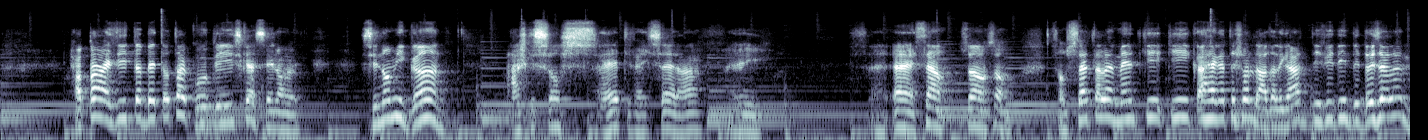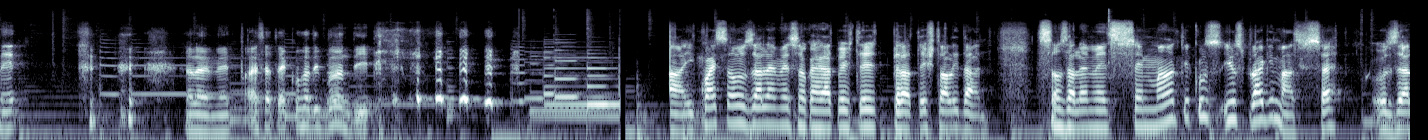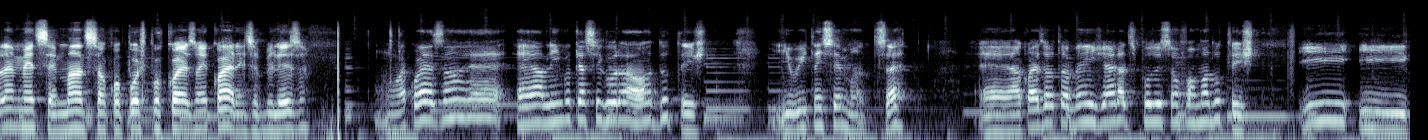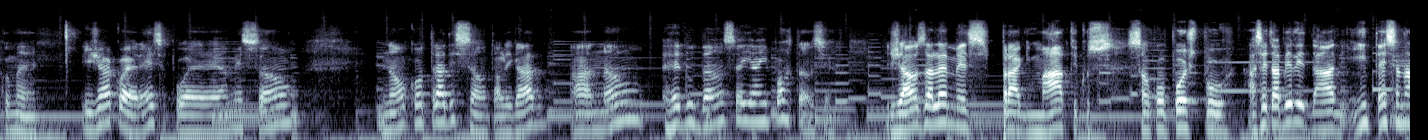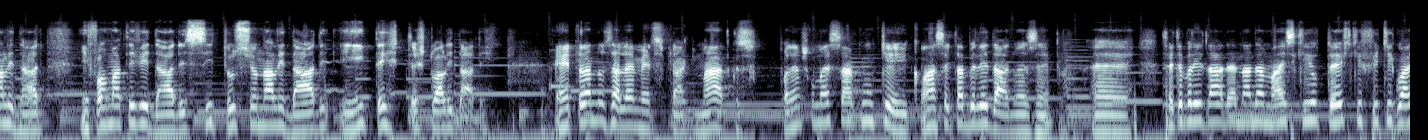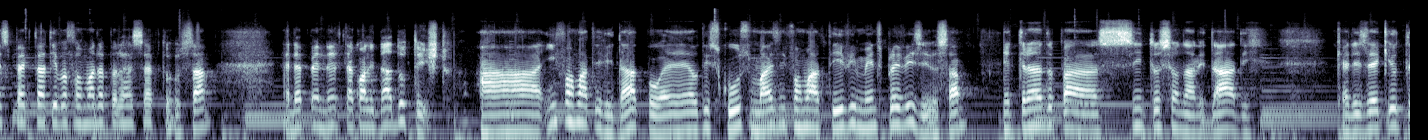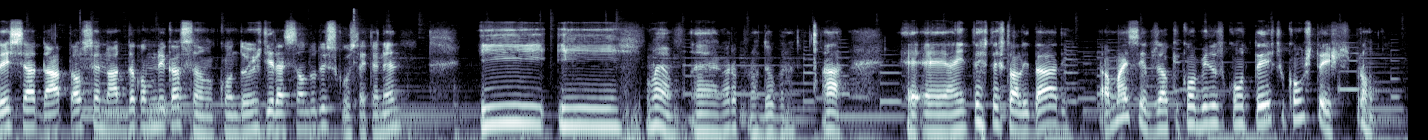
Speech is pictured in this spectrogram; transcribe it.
Rapaz, e também tem outra coisa que esquecendo, ó. Se não me engano, acho que são sete, velho, será? Véi. É, são, são, são. São sete elementos que, que carrega a textualidade, tá ligado? Dividido em dois elementos. Elemento, parece até curva de bandido. ah, e quais são os elementos que são carregados pela textualidade? São os elementos semânticos e os pragmáticos, certo? Os elementos semânticos são compostos por coesão e coerência, beleza? A coesão é, é a língua que assegura a ordem do texto e o item semântico, certo? É, a coesão também gera a disposição formal do texto. E, e como é? E já a coerência, pô, é a menção, não contradição, tá ligado? A não redundância e a importância. Já os elementos pragmáticos são compostos por aceitabilidade, intencionalidade, informatividade, institucionalidade e intertextualidade. Entrando nos elementos pragmáticos, Podemos começar com o quê? Com a aceitabilidade, um exemplo. É, aceitabilidade é nada mais que o texto que fica igual à expectativa formada pelo receptor, sabe? É dependente da qualidade do texto. A informatividade, pô, é o discurso mais informativo e menos previsível, sabe? Entrando para a institucionalidade, quer dizer que o texto se adapta ao cenário da comunicação, conduz direção do discurso, tá entendendo? E. e como é? é agora pronto, deu branco. Ah, é, é, a intertextualidade é a mais simples, é o que combina o contexto com os textos. Pronto.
